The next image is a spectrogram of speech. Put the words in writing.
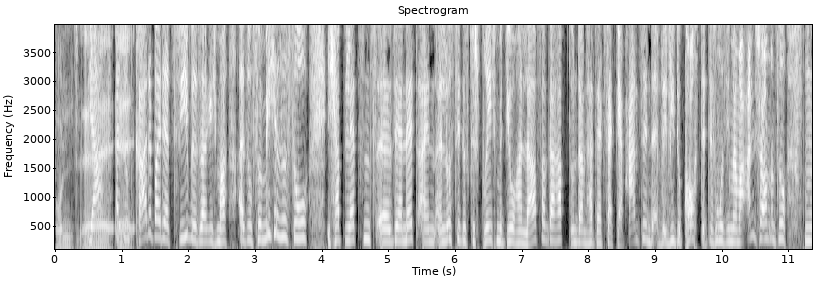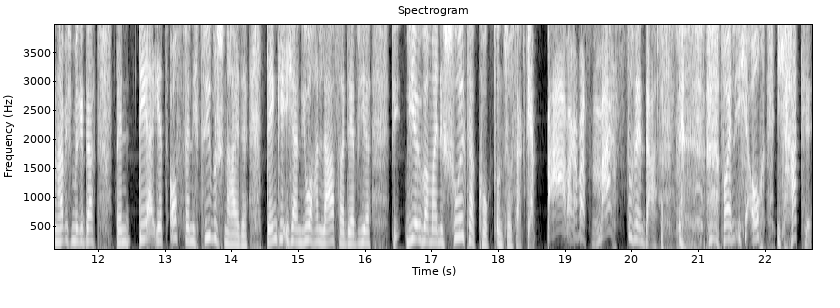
Und äh, ja, also äh, gerade bei der Zwiebel, sage ich mal. Also für mich ist es so, ich habe letztens äh, sehr nett ein, ein lustiges Gespräch mit Johann Lafer gehabt und dann hat er gesagt, ja Wahnsinn, wie du kochst, das muss ich mir mal anschauen und so. Und dann habe ich mir gedacht, wenn der jetzt oft, wenn ich Zwiebel schneide, denke ich an Johann Lafer, der wie, wie er über meine Schulter guckt und so sagt, ja Barbara, was machst du denn da? weil ich auch, ich hacke.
